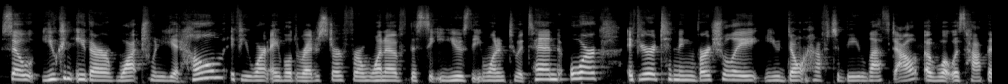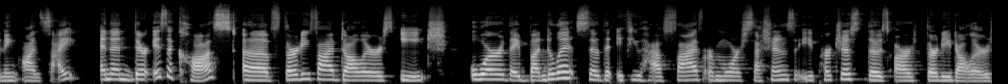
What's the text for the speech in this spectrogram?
So you can either watch when you get home if you weren't able to register for one of the CEUs that you wanted to attend, or if you're attending virtually, you don't have to be left out of what was happening on site. And then there is a cost of $35 each or they bundle it so that if you have five or more sessions that you purchase, those are $30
